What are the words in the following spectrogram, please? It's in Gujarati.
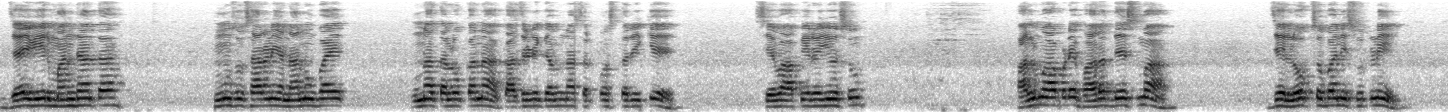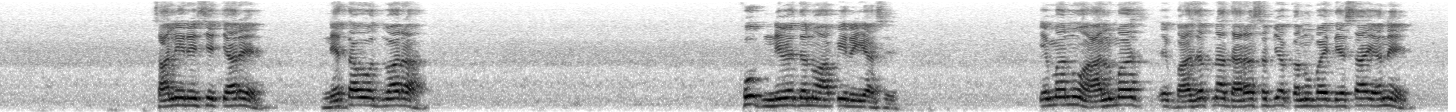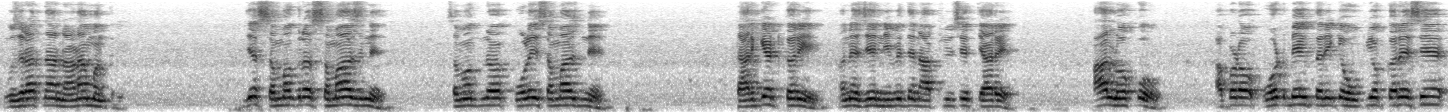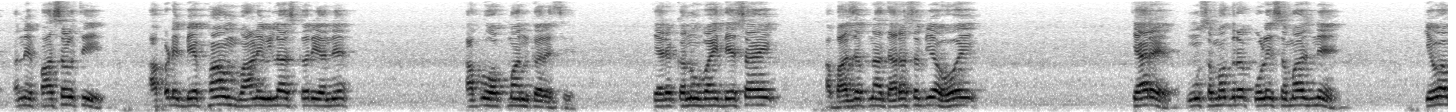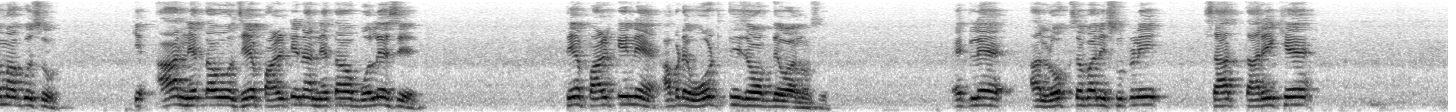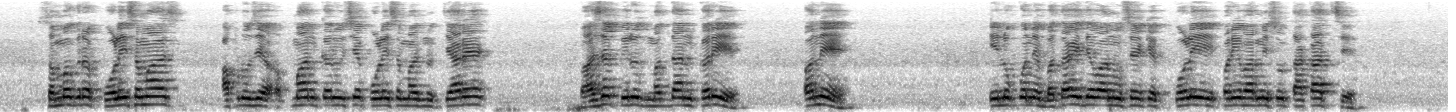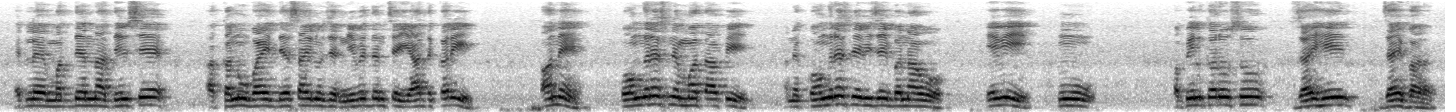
જય વીર માંધાતા. હું છું નાનુભાઈ, ઉના તાલુકાના કાજડી ગામના સરપંચ તરીકે સેવા આપી રહ્યો છું. હાલમાં આપણે ભારત દેશમાં જે લોકસભાની ચૂંટણી ચાલી રહી છે ત્યારે નેતાઓ દ્વારા ખૂબ નિવેદનો આપી રહ્યા છે. એમાંનું હાલમાં જ ભાજપના ધારાસભ્ય કનુભાઈ દેસાઈ અને ગુજરાતના નાણામંત્રી જે સમગ્ર સમાજને, સમગ્ર કોળી સમાજને ટાર્ગેટ કરી અને જે નિવેદન આપ્યું છે ત્યારે આ લોકો આપણો વોટ બેંક તરીકે ઉપયોગ કરે છે અને પાછળથી આપણે બેફામ વાણીવિલાસ કરી અને આપણું અપમાન કરે છે. ત્યારે કનુભાઈ દેસાઈ, આ ભાજપના ધારાસભ્ય હોય, ત્યારે હું સમગ્ર કોળી સમાજને કહેવા માગું છું કે આ નેતાઓ જે પાર્ટીના નેતાઓ બોલે છે, તે પાર્ટીને આપણે વોટથી જવાબ દેવાનો છે. એટલે આ લોકસભાની ચૂંટણી સાત તારીખે સમગ્ર કોળી સમાજ, આપણું જે અપમાન કર્યું છે કોળી સમાજનું ત્યારે ભાજપ વિરુદ્ધ મતદાન કરી અને એ લોકોને બતાવી દેવાનું છે કે કોળી પરિવારની શું તાકાત છે. એટલે મતદાનના દિવસે આ કનુભાઈ દેસાઈનું જે નિવેદન છે યાદ કરી અને કોંગ્રેસને મત આપી અને કોંગ્રેસને વિજય બનાવો એવી હું અપીલ કરું છું. જય હિન્દ, જય ભારત.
